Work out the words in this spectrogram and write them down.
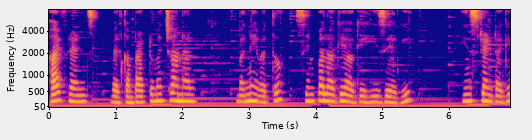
Hi friends welcome back to my channel ಬನ್ನಿ ಇವತ್ತು ಸಿಂಪಲ್ಲಾಗಿ ಹಾಗೆ ಈಸಿಯಾಗಿ ಇನ್ಸ್ಟೆಂಟಾಗಿ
